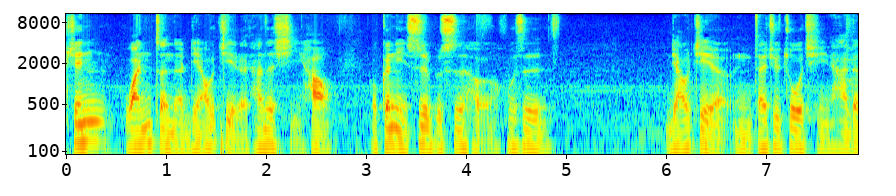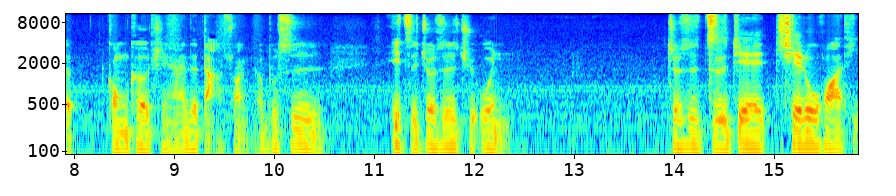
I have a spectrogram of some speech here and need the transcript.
先完整的了解了他的喜好，我跟你适不适合，或是了解了，你再去做其他的功课、其他的打算，而不是一直就是去问，就是直接切入话题。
